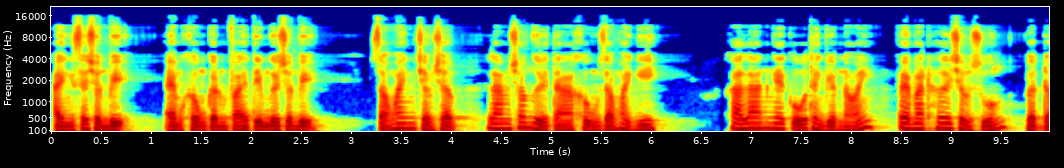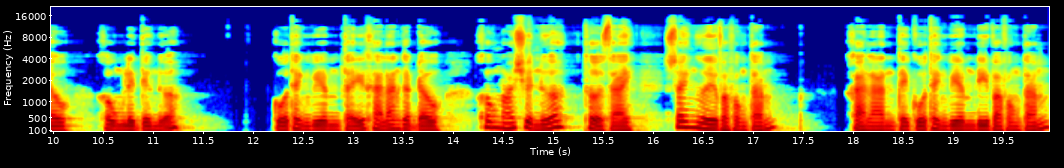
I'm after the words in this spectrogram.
anh sẽ chuẩn bị, em không cần phải tìm người chuẩn bị. Giọng anh chậm chậm làm cho người ta không dám hoài nghi. Khả Lan nghe Cố Thành Viêm nói, vẻ mặt hơi trầm xuống, gật đầu, không lên tiếng nữa. Cố Thành Viêm thấy Khả Lan gật đầu, không nói chuyện nữa, thở dài, xoay người vào phòng tắm. Khả Lan thấy Cố Thành Viêm đi vào phòng tắm,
